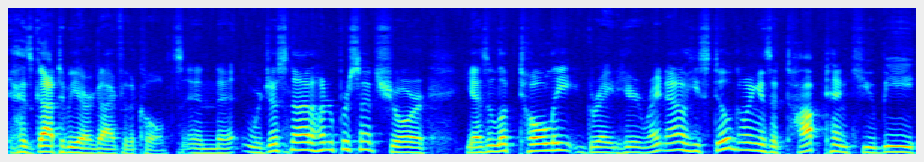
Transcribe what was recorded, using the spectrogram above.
has got to be our guy for the Colts, and uh, we're just not 100% sure he hasn't looked totally great here. Right now, he's still going as a top 10 QB,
